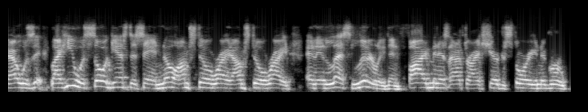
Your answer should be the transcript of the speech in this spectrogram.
That was it." Like he was so against it, saying, "No, I'm still right. I'm still right." And then less literally than five minutes after I shared the story in the group,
